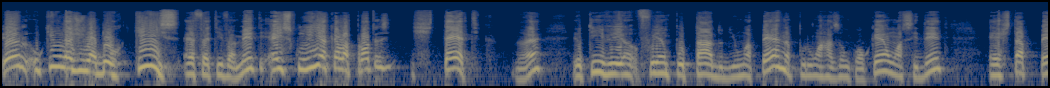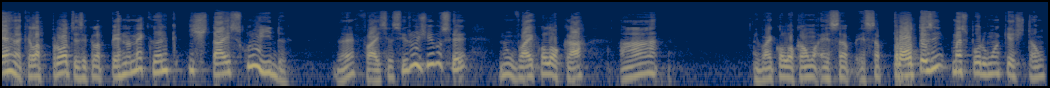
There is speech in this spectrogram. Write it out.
eu, o que o legislador quis efetivamente é excluir aquela prótese estética. Não é? Eu tive, fui amputado de uma perna por uma razão qualquer, um acidente, esta perna, aquela prótese, aquela perna mecânica está excluída. Né? Faz-se a cirurgia, você não vai colocar a vai colocar uma, essa, essa prótese, mas por uma questão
